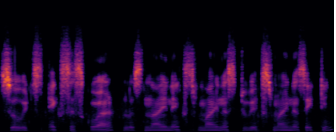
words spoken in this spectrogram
so it's x square plus 9x minus 2x minus 18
